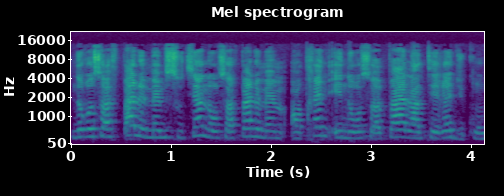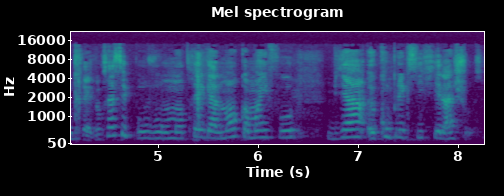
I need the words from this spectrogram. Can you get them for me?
ne reçoivent pas le même soutien, ne reçoivent pas le même entraîne et ne reçoivent pas l'intérêt du concret. Donc, ça, c'est pour vous montrer également comment il faut bien euh, complexifier la chose.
